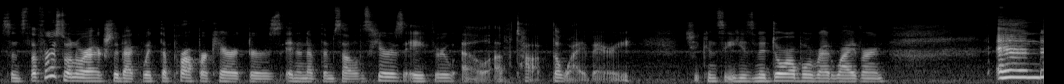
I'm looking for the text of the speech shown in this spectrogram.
Since the first one, we're actually back with the proper characters in and of themselves. Here's A through L up top, the Wyverary. As you can see, he's an adorable red wyvern. And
